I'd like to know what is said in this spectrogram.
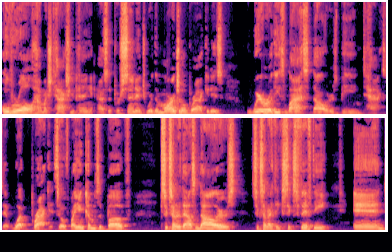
Overall, how much tax you're you paying as a percentage? Where the marginal bracket is where are these last dollars being taxed at what bracket? So if my income is above six hundred thousand dollars, six hundred, I think six fifty, and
